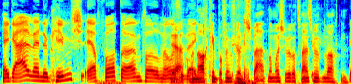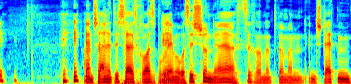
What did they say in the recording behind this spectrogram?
Egal, wenn du kommst, er fährt da einfach der Nase Ja, und weg. danach kommt er fünf Minuten später, dann muss er wieder 20 Minuten warten. Anscheinend ist das ein großes Problem, aber es ist schon, ja, ja, ist sicher nicht, wenn man in Städten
